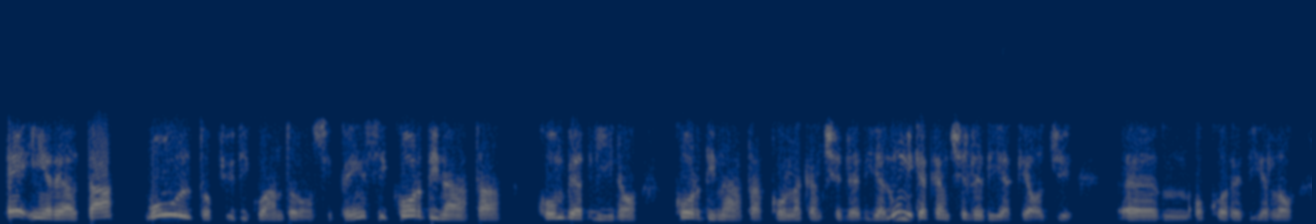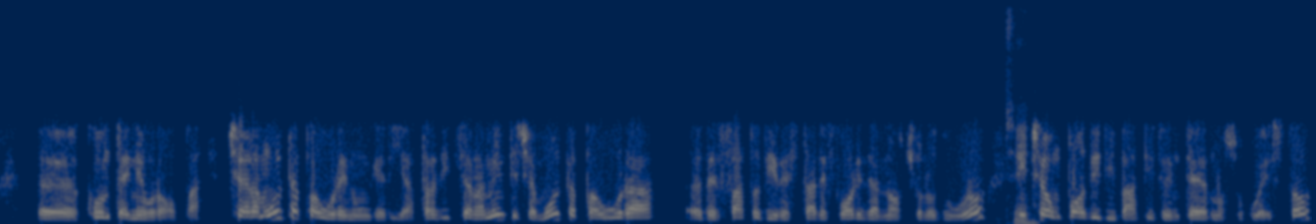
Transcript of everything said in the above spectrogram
è in realtà molto più di quanto non si pensi, coordinata con Berlino, coordinata con la cancelleria, l'unica cancelleria che oggi, ehm, occorre dirlo, eh, conta in Europa. C'era molta paura in Ungheria, tradizionalmente c'è molta paura eh, del fatto di restare fuori dal nocciolo duro sì. e c'è un po' di dibattito interno su questo,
